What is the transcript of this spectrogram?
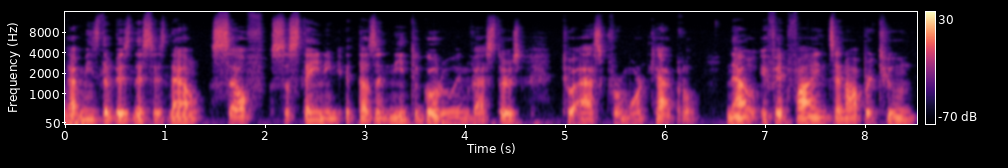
That means the business is now self sustaining. It doesn't need to go to investors to ask for more capital. Now, if it finds an opportune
